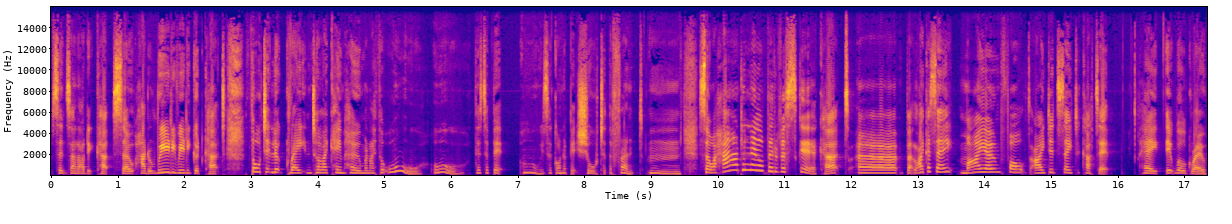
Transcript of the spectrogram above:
since I'd had it cut. So had a really, really good cut. Thought it looked great until I came home and I thought, Oh, oh, there's a bit Oh, it's gone a bit short at the front? Mm. So I had a little bit of a scare cut, uh, but like I say, my own fault. I did say to cut it. Hey, it will grow,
